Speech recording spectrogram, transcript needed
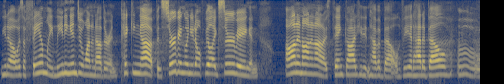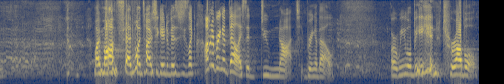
you know, as a family, leaning into one another and picking up and serving when you don't feel like serving and on and on and on. I thank God he didn't have a bell. If he had had a bell, oh. My mom said one time she came to visit, she's like, I'm going to bring a bell. I said, Do not bring a bell, or we will be in trouble.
